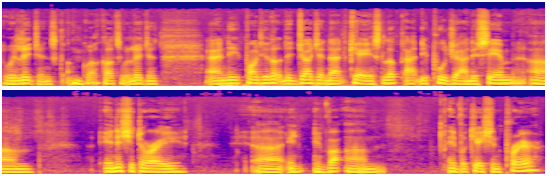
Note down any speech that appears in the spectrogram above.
religions, mm-hmm. cults of religions. And he pointed out the judge in that case looked at the puja, the same um, initiatory uh, in, invo- um, invocation prayer.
